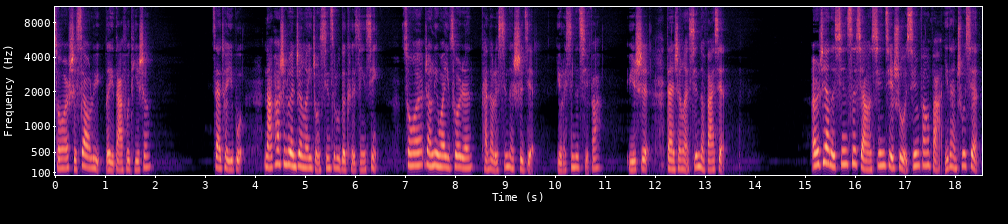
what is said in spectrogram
从而使效率得以大幅提升。再退一步，哪怕是论证了一种新思路的可行性，从而让另外一撮人看到了新的世界，有了新的启发，于是诞生了新的发现。而这样的新思想、新技术、新方法一旦出现，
